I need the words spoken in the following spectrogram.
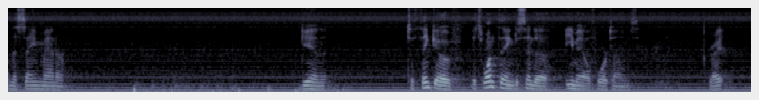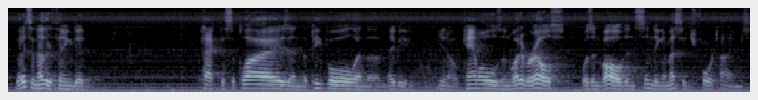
in the same manner. Again, to think of, it's one thing to send an email four times, right? But it's another thing to pack the supplies and the people and the maybe, you know, camels and whatever else was involved in sending a message four times.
